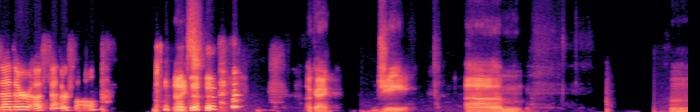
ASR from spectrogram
feather of featherfall. Nice. Okay. G. Um. Hmm.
